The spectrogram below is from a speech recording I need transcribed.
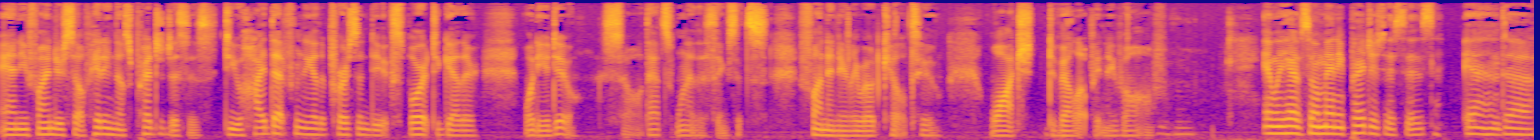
and you find yourself hitting those prejudices, do you hide that from the other person? Do you explore it together? What do you do? So that's one of the things that's fun in Nearly Roadkill to watch develop and evolve. Mm-hmm. And we have so many prejudices and uh,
